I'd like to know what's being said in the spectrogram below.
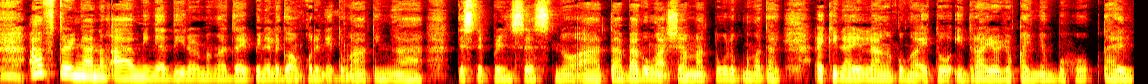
after nga ng aming uh, dinner mga day, pinalagawan ko rin itong ating uh, Disney princess no at uh, bago nga siya matulog mga day ay kinailangan ko nga ito i-dryer yung kanyang buhok dahil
